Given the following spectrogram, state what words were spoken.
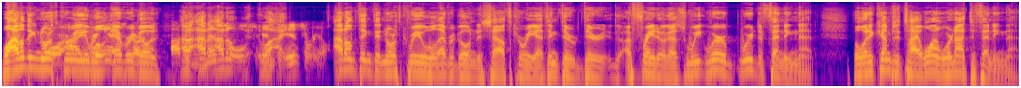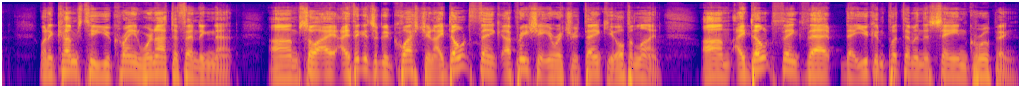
Well, I don't think North Or Korea will ever go in. I, I, I don't. Well, I, Israel. I don't think that North Korea will ever go into South Korea. I think they're they're afraid of us. We, we're we're defending that. But when it comes to Taiwan, we're not defending that. When it comes to Ukraine, we're not defending that. Um, so I, I think it's a good question. I don't think. I appreciate you, Richard. Thank you. Open line. Um, I don't think that that you can put them in the same grouping.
